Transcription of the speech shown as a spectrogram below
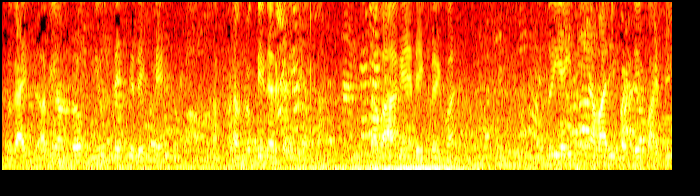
तो गाइस अभी हम लोग न्यूज़ देखते देखते हम लोग डिनर करेंगे अपना। सब आ गए देख लो एक बार। तो यही थी हमारी बर्थडे पार्टी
